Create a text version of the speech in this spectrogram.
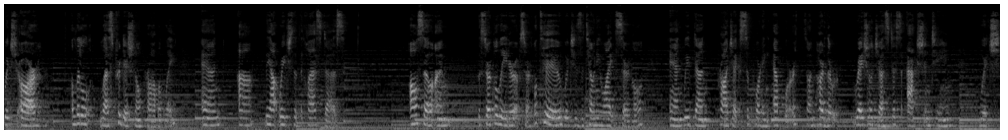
which are a little less traditional probably, and uh, the outreach that the class does. Also, I'm the circle leader of Circle 2, which is the Tony White Circle, and we've done projects supporting Epworth. So I'm part of the Racial Justice Action Team, which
